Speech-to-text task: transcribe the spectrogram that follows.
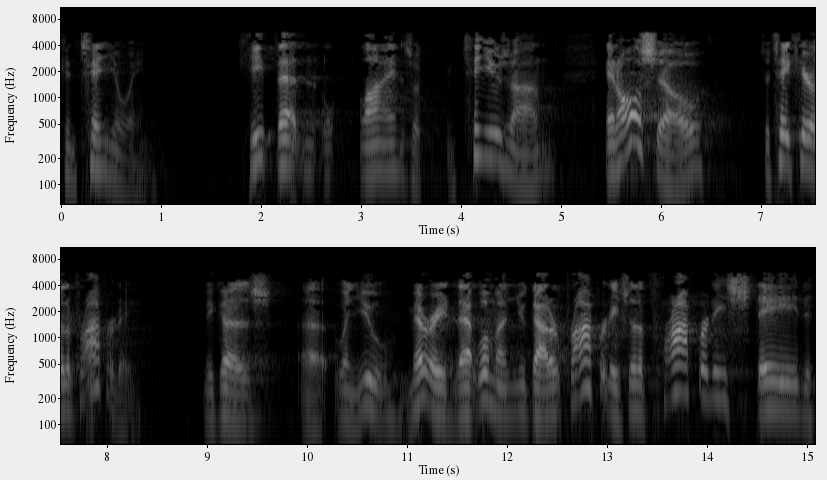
continuing. Keep that line so it continues on. And also to take care of the property. Because uh, when you married that woman, you got her property. So the property stayed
